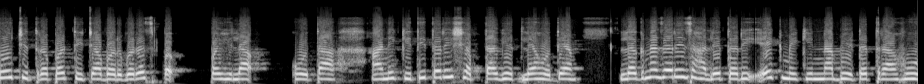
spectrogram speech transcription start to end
तो चित्रपट तिच्या बरोबरच पहिला होता. आणि कितीतरी शपथा घेतल्या होत्या. लग्न जरी झाले तरी एकमेकींना भेटत राहू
